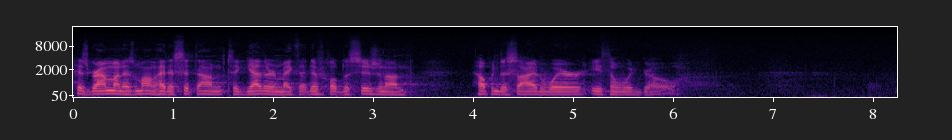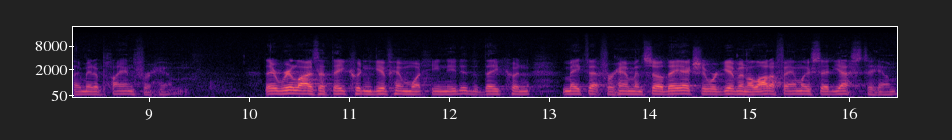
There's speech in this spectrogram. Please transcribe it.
his grandma and his mom had to sit down together and make that difficult decision on helping decide where Ethan would go. They made a plan for him. They realized that they couldn't give him what he needed, that they couldn't make that for him. And so they actually were given, a lot of families said yes to him,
